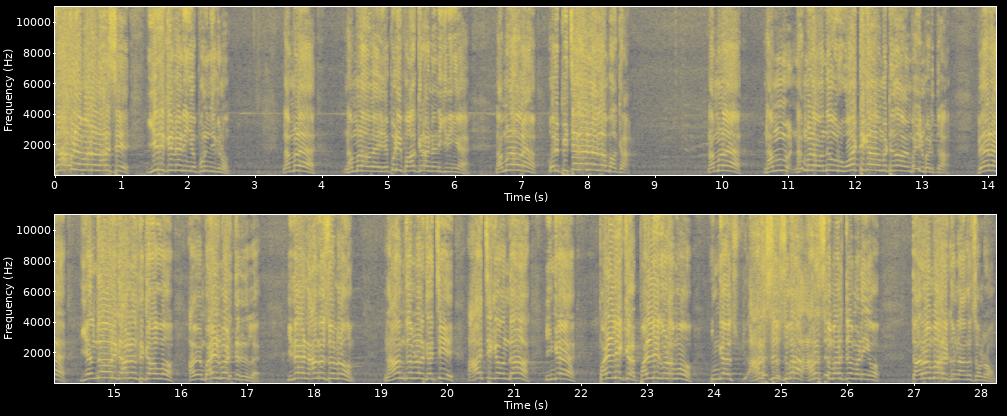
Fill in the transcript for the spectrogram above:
திராவிட மாடல் அரசு இருக்குன்னு நீங்கள் புரிஞ்சுக்கணும். நம்மளை நம்மளை அவன் எப்படி பார்க்குறான்னு நினைக்கிறீங்க? நம்மளை அவன் ஒரு பிச்சைக்காரனாக தான் பார்க்குறான் நம்மளை நம் நம்மளை வந்து ஒரு ஓட்டுக்காக மட்டும்தான் அவன் பயன்படுத்துகிறான் வேறு எந்த ஒரு காரணத்துக்காகவும் அவன் பயன்படுத்துறதில்ல. இதை நாங்கள் சொல்கிறோம் நாம் தமிழர் கட்சி ஆட்சிக்கு வந்தால் இங்கே பள்ளிக்க பள்ளிக்கூடமும் இங்கே அரசு சுகா அரசு மருத்துவமனையும் தரமாக இருக்கும் நாங்கள் சொல்கிறோம்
